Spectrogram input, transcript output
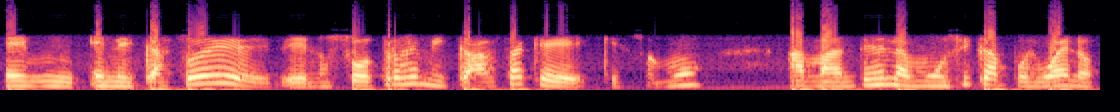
En, en el caso de, nosotros, en mi casa, que, que somos amantes de la música, pues bueno,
